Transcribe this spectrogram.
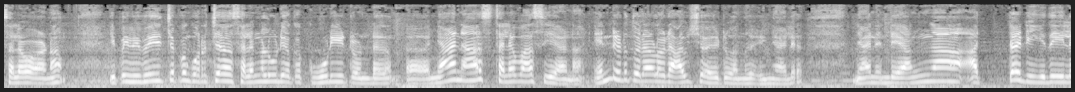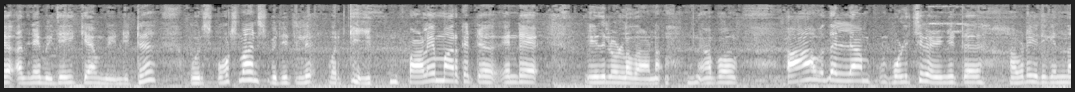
സ്ഥലമാണ്. ഇപ്പോൾ വിഭജിച്ചപ്പം കുറച്ച് സ്ഥലങ്ങൾ കൂടിയൊക്കെ കൂടിയിട്ടുണ്ട്. ഞാൻ ആ സ്ഥലവാസിയാണ്. എന്റെ അടുത്ത് ഒരാൾ ഒരു ആവശ്യമായിട്ട് വന്നു കഴിഞ്ഞാൽ ഞാൻ എന്റെ അങ്ങ അറ്റ രീതിയിൽ അതിനെ വിജയിക്കാൻ വേണ്ടിയിട്ട് ഒരു സ്പോർട്സ്മാൻ സ്പിരിറ്റിൽ വർക്ക് ചെയ്യും. പാളയം മാർക്കറ്റ് എന്റെ ഇതിലുള്ളതാണ്. അപ്പോൾ ആ ഇതെല്ലാം പൊളിച്ചു കഴിഞ്ഞിട്ട് അവിടെ ഇരിക്കുന്ന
